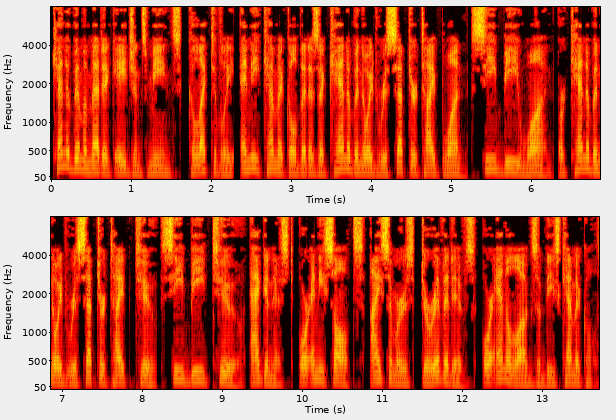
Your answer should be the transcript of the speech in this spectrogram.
Cannabimimetic agents means, collectively, any chemical that is a cannabinoid receptor type 1 CB1 or cannabinoid receptor type 2 CB2 agonist, or any salts, isomers, derivatives, or analogues of these chemicals.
